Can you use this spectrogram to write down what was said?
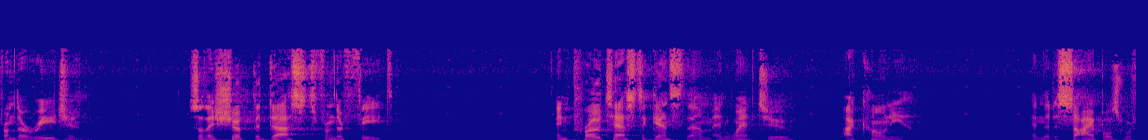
from their region. So they shook the dust from their feet in protest against them and went to Iconium. And the disciples were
